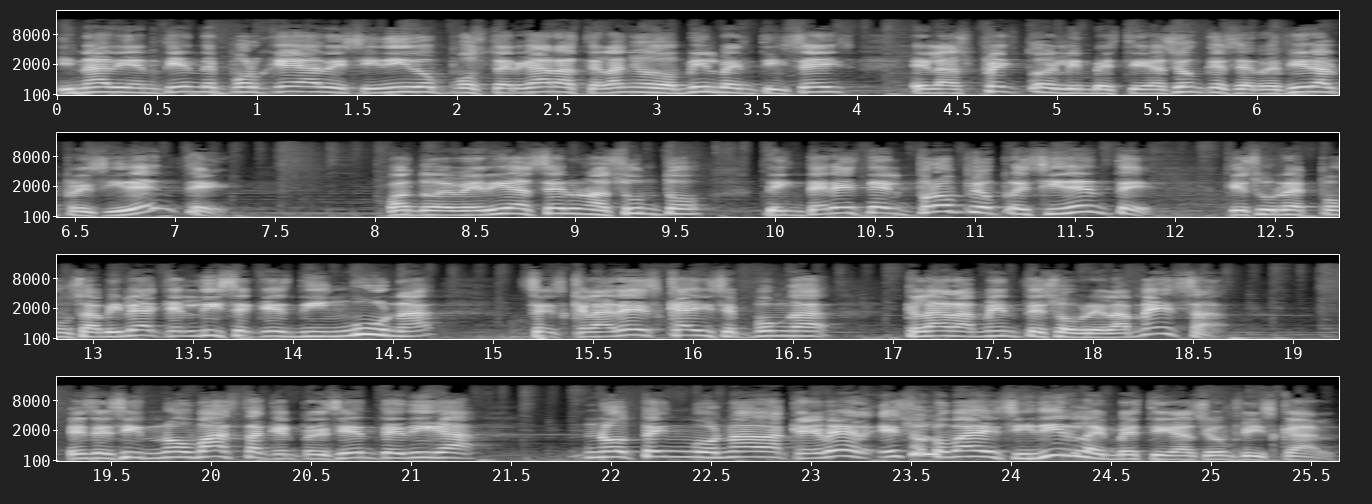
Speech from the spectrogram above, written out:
y nadie entiende por qué, ha decidido postergar hasta el año 2026 el aspecto de la investigación que se refiere al presidente, cuando debería ser un asunto de interés del propio presidente, que su responsabilidad, que él dice que es ninguna, se esclarezca y se ponga claramente sobre la mesa. Es decir, no basta que el presidente diga, no tengo nada que ver, eso lo va a decidir la investigación fiscal.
